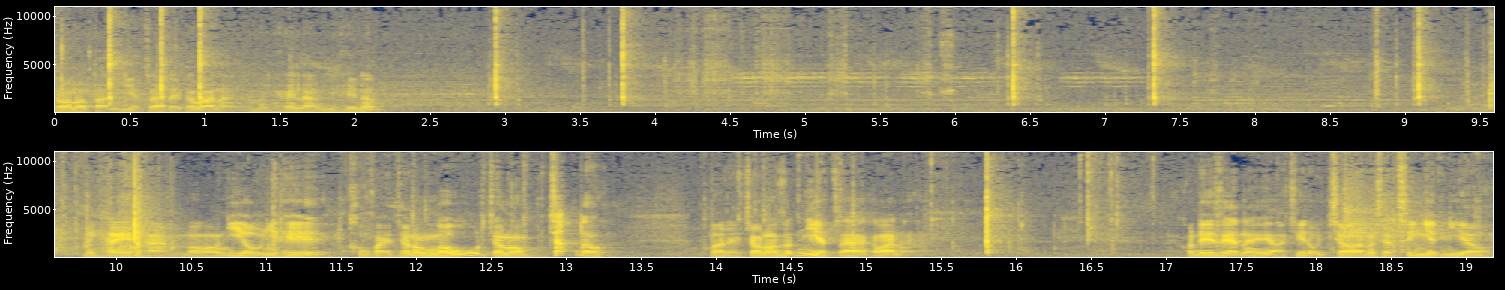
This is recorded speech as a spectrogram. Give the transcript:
cho nó tản nhiệt ra đấy các bạn ạ. Mình hay làm như thế lắm. Mình hay hàn nó nhiều như thế không phải cho nó ngấu cho nó chắc đâu mà để cho nó dẫn nhiệt ra các bạn ạ. Con DZ này ở chế độ chờ nó sẽ sinh nhiệt nhiều.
